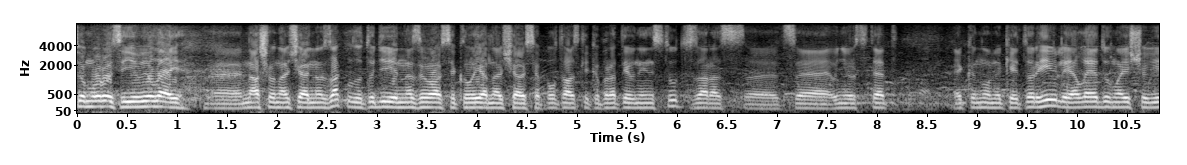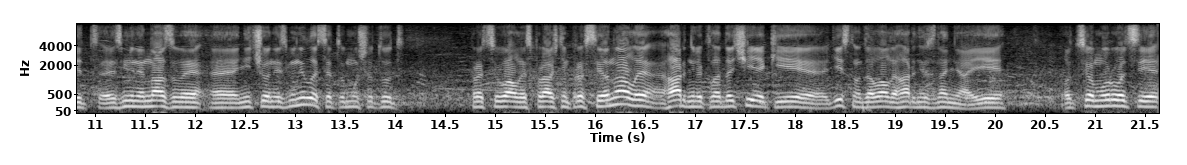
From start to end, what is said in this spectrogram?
цьому році ювілей е, нашого навчального закладу. Тоді він називався, коли я навчався, Полтавський кооперативний інститут. Зараз е, це університет економіки і торгівлі. Але я думаю, що від е, зміни назви нічого не змінилося, тому що тут працювали справжні професіонали, гарні викладачі, які дійсно давали гарні знання. І от цьому році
